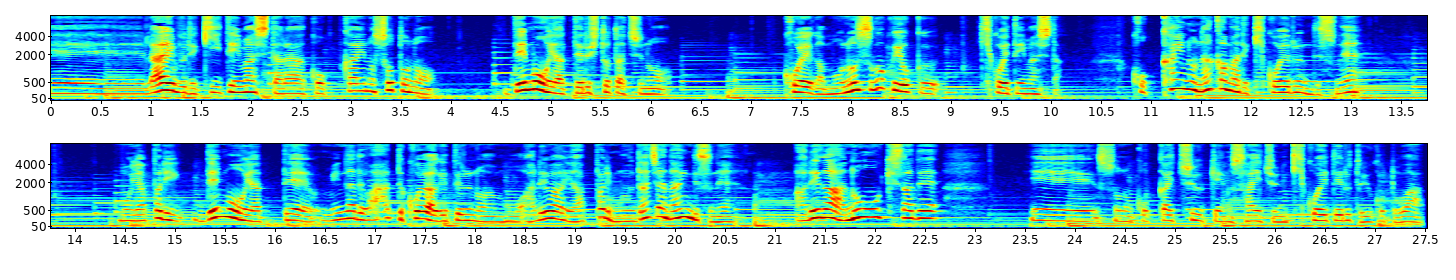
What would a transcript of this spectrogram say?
えー、ライブで聞いていましたら国会の外のデモをやってる人たちの声がものすごくよく聞こえていました。国会の中まで聞こえるんですね。もうやっぱりデモをやってみんなでわーって声を上げてるのはもうあれはやっぱり無駄じゃないんですね。あれがあの大きさで、えー、その国会中継の最中に聞こえているということは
